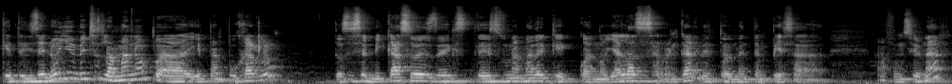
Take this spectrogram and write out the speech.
que te dicen, oye, me echas la mano para empujarlo. Entonces, en mi caso, es, es una madre que cuando ya la haces arrancar, eventualmente empieza a funcionar.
